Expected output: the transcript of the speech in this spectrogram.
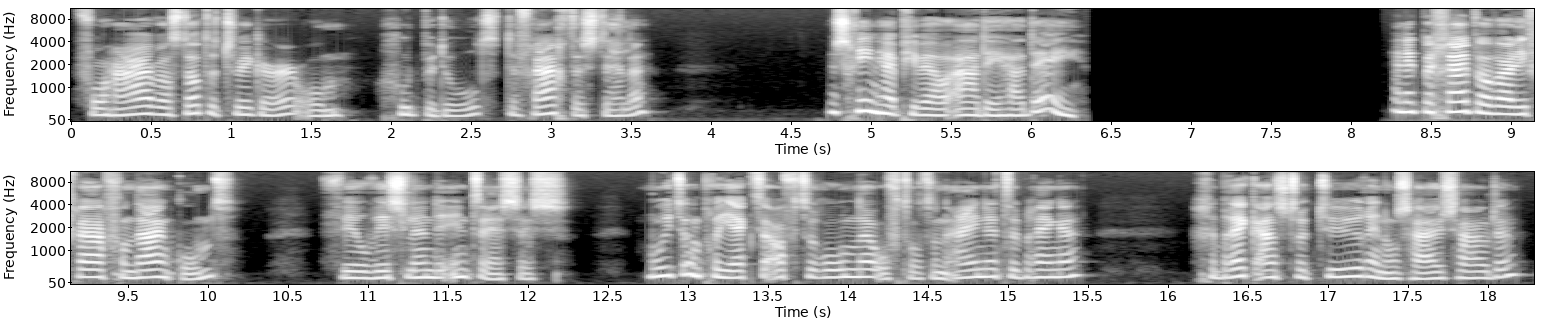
Voor haar was dat de trigger om, goed bedoeld, de vraag te stellen: Misschien heb je wel ADHD. En ik begrijp wel waar die vraag vandaan komt. Veel wisselende interesses, moeite om projecten af te ronden of tot een einde te brengen, gebrek aan structuur in ons huishouden.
